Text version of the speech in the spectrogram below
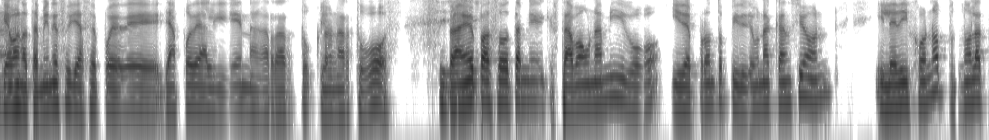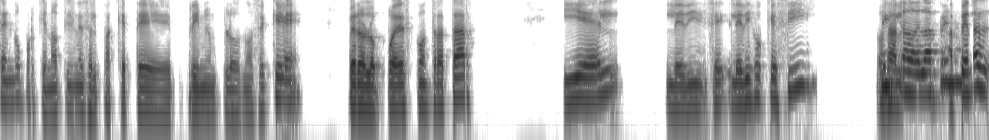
Que bueno, también eso ya se puede, ya puede alguien agarrar tu, clonar tu voz. Pero a mí me pasó también que estaba un amigo y de pronto pidió una canción y le dijo, no, pues no la tengo porque no tienes el paquete Premium Plus, no sé qué, pero lo puedes contratar. Y él le dice, le dijo que sí. O sea, apenas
